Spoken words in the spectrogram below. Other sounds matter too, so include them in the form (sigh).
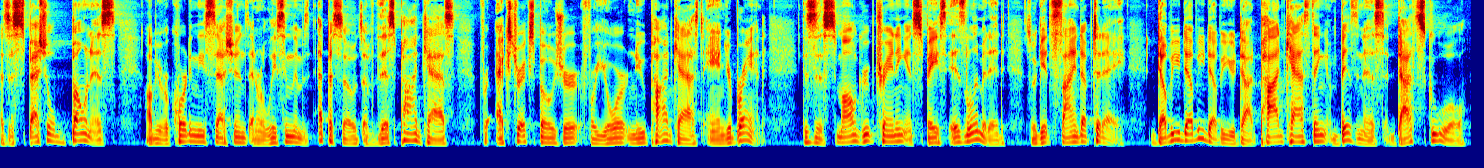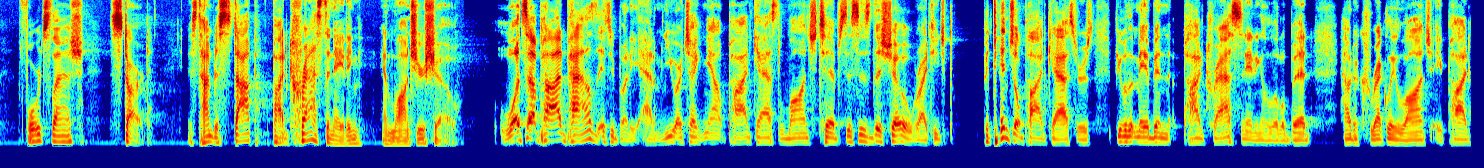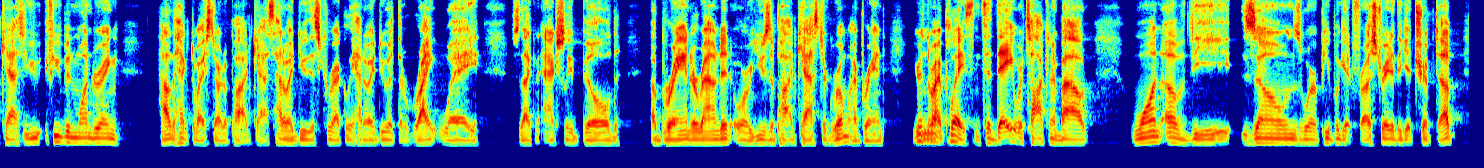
As a special bonus, I'll be recording these sessions and releasing them as episodes of this podcast for extra exposure for your new podcast and your brand. This is a small group training and space is limited, so get signed up today. www.podcastingbusiness.school forward slash start. It's time to stop podcrastinating and launch your show. What's up, Pod Pals? It's your buddy Adam, and you are checking out Podcast Launch Tips. This is the show where I teach potential podcasters, people that may have been podcrastinating a little bit, how to correctly launch a podcast. If, you, if you've been wondering, how the heck do I start a podcast? How do I do this correctly? How do I do it the right way so that I can actually build a brand around it or use a podcast to grow my brand? You're in the right place. And today we're talking about one of the zones where people get frustrated, they get tripped up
